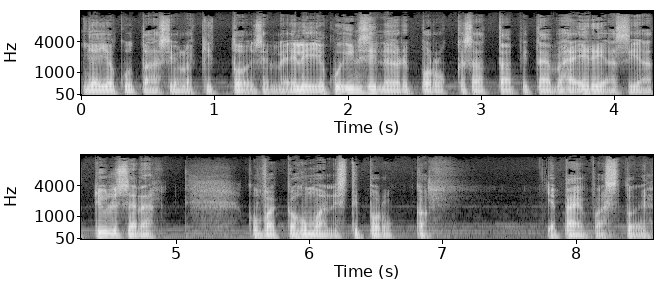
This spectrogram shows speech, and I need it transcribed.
ja joku taas jollekin toiselle. Eli joku insinööriporukka saattaa pitää vähän eri asiaa tylsänä kuin vaikka humanistiporukka ja päinvastoin.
